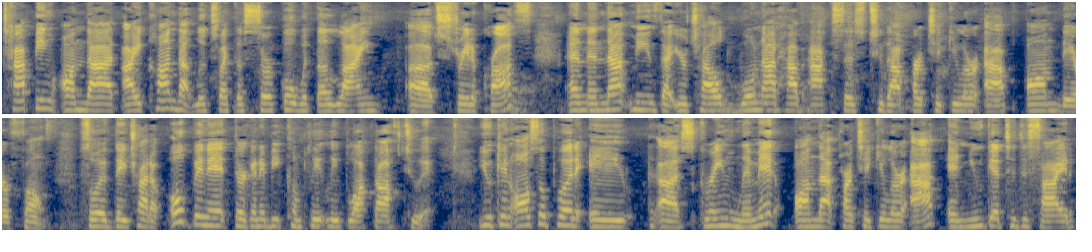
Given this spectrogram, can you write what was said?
tapping on that icon that looks like a circle with the line uh, straight across. And then that means that your child will not have access to that particular app on their phone. So if they try to open it, they're going to be completely blocked off to it. You can also put a uh, screen limit on that particular app and you get to decide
